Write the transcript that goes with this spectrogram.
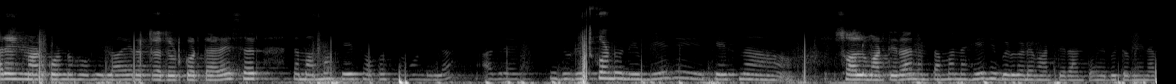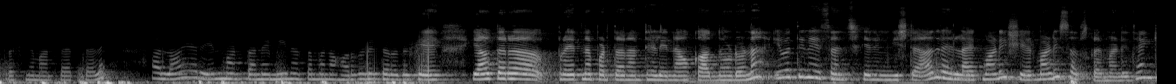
ಅರೇಂಜ್ ಮಾಡಿಕೊಂಡು ಹೋಗಿ ಲಾಯರ್ ಹತ್ರ ದುಡ್ಡು ಕೊಡ್ತಾಳೆ. ಸರ್ ನಮ್ಮ ಅಮ್ಮ ಕೇಸ್ ವಾಪಸ್ ತೊಗೊಂಡಿಲ್ಲ. ಆದರೆ ಈ ದುಡ್ಡು ಇಟ್ಕೊಂಡು ನೀವು ಹೇಗೆ ಕೇಸ್ನ ಸಾಲ್ವ್ ಮಾಡ್ತೀರಾ? ನನ್ನ ತಮ್ಮನ ಹೇಗೆ ಬಿಡುಗಡೆ ಮಾಡ್ತೀರಾ ಅಂತ ಹೇಳಿಬಿಟ್ಟು ಮೀನಾ ಪ್ರಶ್ನೆ ಮಾಡ್ತಾ ಇರ್ತಾಳೆ. ಆ ಲಾಯರ್ ಏನು ಮಾಡ್ತಾನೆ? ಮೀನಾ ತಮ್ಮನ ಹೊರಗಡೆ ತರೋದಕ್ಕೆ ಯಾವ ಥರ ಪ್ರಯತ್ನ ಪಡ್ತಾನೆ ಅಂತ ಹೇಳಿ ನಾವು ಕಾದು ನೋಡೋಣ. ಇವತ್ತಿನ ಈ ಸಂಚಿಕೆ ನಿಮ್ಗೆ ಇಷ್ಟ ಆದರೆ ಲೈಕ್ ಮಾಡಿ ಶೇರ್ ಮಾಡಿ ಸಬ್ಸ್ಕ್ರೈಬ್ ಮಾಡಿ. ಥ್ಯಾಂಕ್ ಯು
